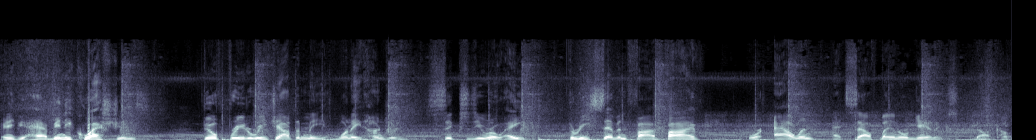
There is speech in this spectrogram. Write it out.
And if you have any questions, feel free to reach out to me at 1 800 608 3755 or alan at southlandorganics.com.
